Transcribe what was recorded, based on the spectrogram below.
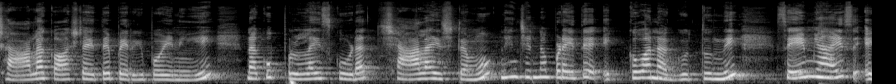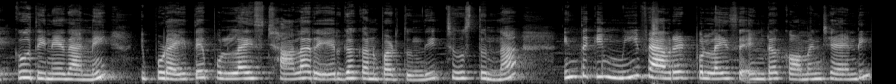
చాలా కాస్ట్ అయితే పెరిగిపోయినాయి. నాకు పుల్లైస్ కూడా చాలా ఇష్టము. నేను చిన్నప్పుడైతే ఎక్కువ నాకు గుర్తుంది. సేమ్ ఐస్ ఎక్కువ తినేదాన్ని. ఇప్పుడైతే పుల్లైస్ చాలా రేర్గా కనపడుతుంది. చూస్తున్నా. ఇంతకీ మీ ఫేవరెట్ పుల్లైస్ ఏంటో కామెంట్ చేయండి.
